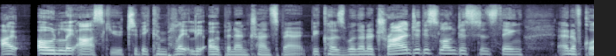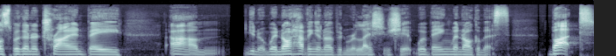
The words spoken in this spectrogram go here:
I only ask you to be completely open and transparent because we're going to try and do this long distance thing. And of course, we're going to try and be, um, you know, we're not having an open relationship, we're being monogamous. But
